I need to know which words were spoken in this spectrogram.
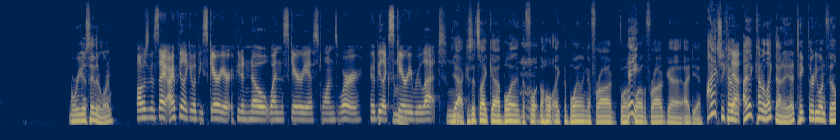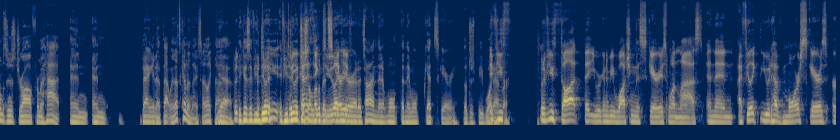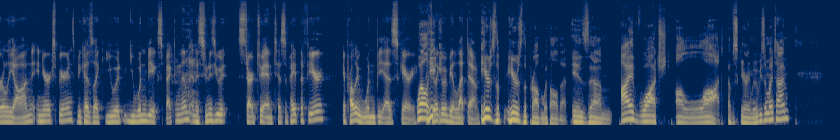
what were you going to say there, Lauren? I was gonna say, I feel like it would be scarier if you didn't know when the scariest ones were. It would be like Hmm. scary roulette. Yeah, because it's like uh, boiling the fo- the whole like the boiling a frog, boil, Hey. boil the frog uh, idea. I actually kind of Yeah. I kind of like that idea. Take 31 films and just draw from a hat and and bang it out that way. That's kind of nice. I like that. yeah, But- because if you do it, you- if you don't you it just a little bit think too, like, scarier if- at a time, then it won't. Then they won't get scary. They'll just be whatever. But if you thought that you were going to be watching the scariest one last, and then I feel like you would have more scares early on in your experience because like you would you wouldn't be expecting them, and as soon as you would start to anticipate the fear, it probably wouldn't be as scary. Well, I feel he- like it would be a letdown. Here's the here's the problem with all that is um I've watched a lot of scary movies in my time.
